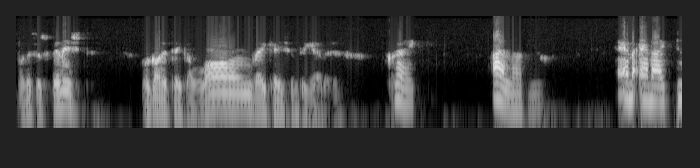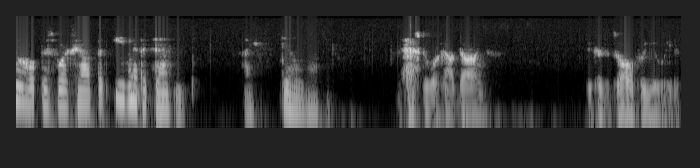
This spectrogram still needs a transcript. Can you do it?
when this is finished, we're going to take a long vacation together. Craig, I love you. And and I do hope this works out, but even if it doesn't, I still love you. It has to work out, darling. Because it's all for you, Edith.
